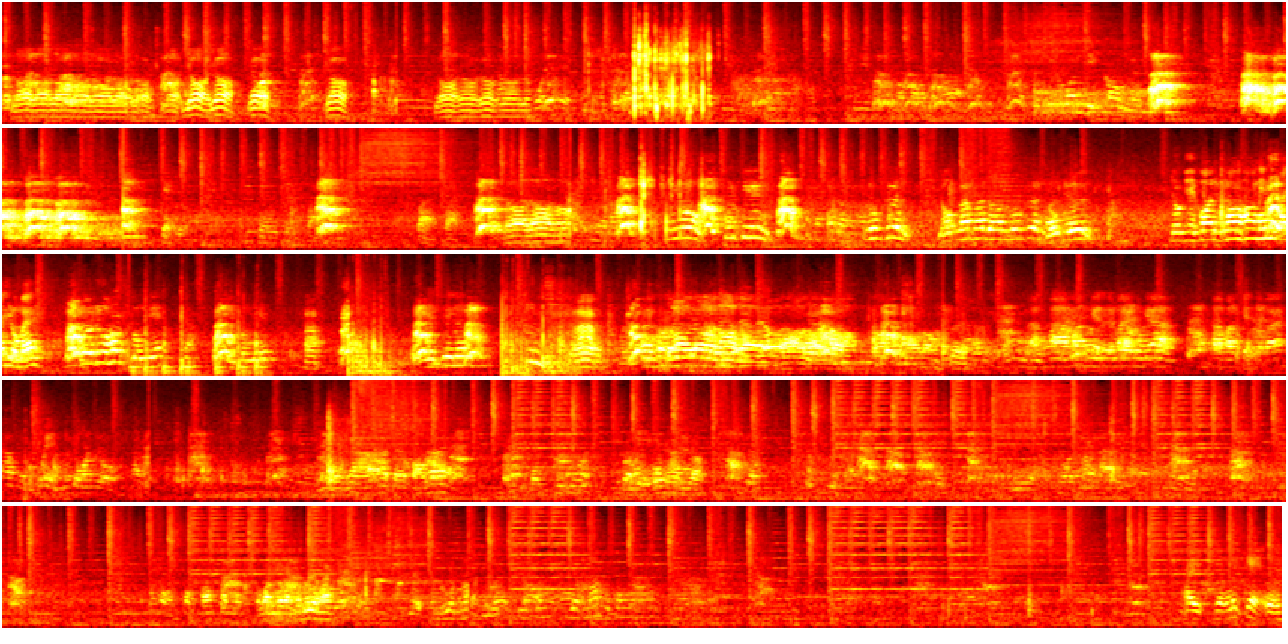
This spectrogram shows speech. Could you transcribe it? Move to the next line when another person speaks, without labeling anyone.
รอรอรอรอรอรอรอรอย่อย่อย่อย่อรอรอรอรอร
อ
รอรอรอ
โยกจริงลุกขึ้นยกน้ำพระโดนลุกขึ้นลุกขึ้น
อยู่กี่คน
ห้องห้
องนี้มีใคร
อยู่ไหมเราไปดูห้องตรงนี้ตรงนี้
อะ
อีกทีนึง
อ่า
รอรอรอรอ
รอร
อรอ
เลย
พาบัตเก็ตได้ไหมตรกเนี้ย
พาบัตเก็ตได้ไหมครับผมเห็นมันโยนอยู่
งานเจอของให้ผมที่นี่ผมหนีไม่ทันหรอกระวังระวังกระเบื้องไหมเยอะมากอยู่ตรงนั้น ใครยังไม่แกะเลย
